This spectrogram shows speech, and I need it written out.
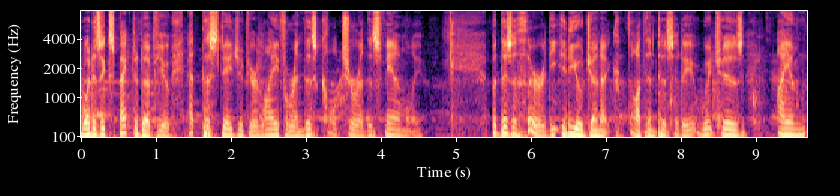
what is expected of you at this stage of your life or in this culture or this family. But there's a third, the idiogenic authenticity, which is I am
